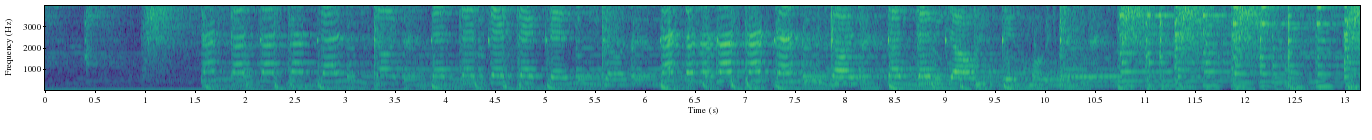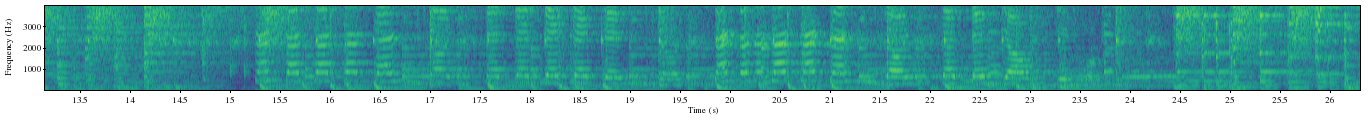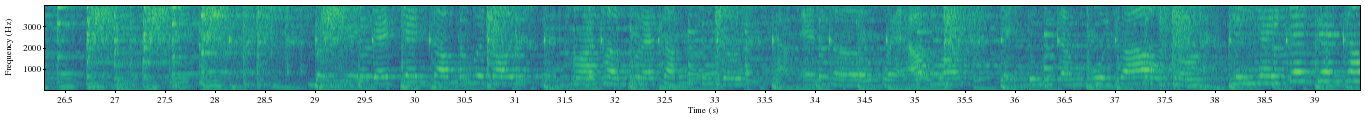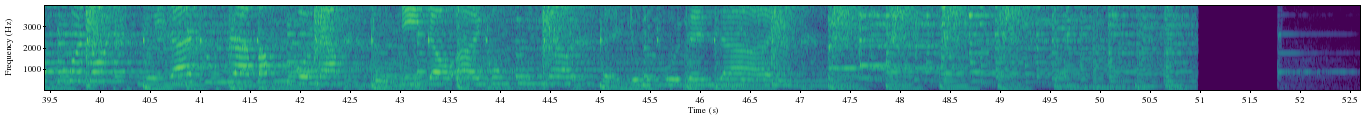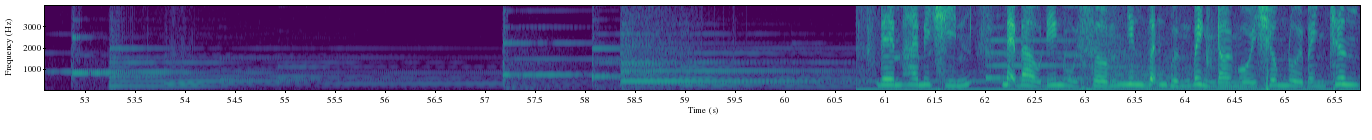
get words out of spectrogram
Đêm 29, mẹ bảo đi ngủ sớm nhưng vẫn bướng bỉnh đòi ngồi trông nồi bánh trưng.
